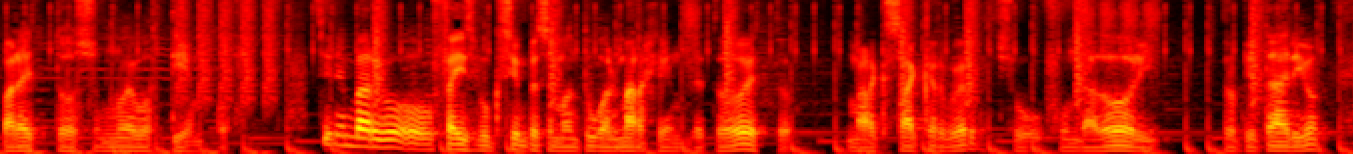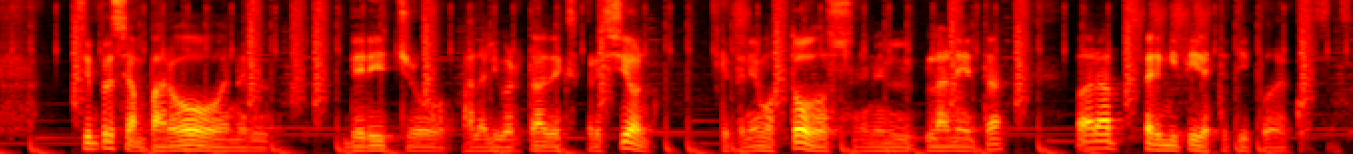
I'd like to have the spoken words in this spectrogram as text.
para estos nuevos tiempos. Sin embargo, Facebook siempre se mantuvo al margen de todo esto. Mark Zuckerberg, su fundador y propietario, siempre se amparó en el derecho a la libertad de expresión que tenemos todos en el planeta para permitir este tipo de cosas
